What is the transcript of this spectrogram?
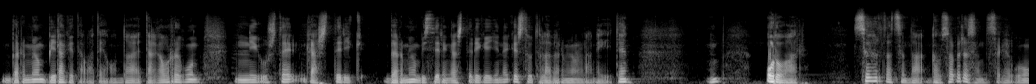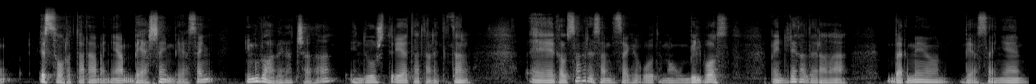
bermeon biraketa bat egon da eta gaur egun nik uste gazterik bermeon biziren gazterik gehienek ez dutela bermeon lan egiten. Hm? Oro har. Ze gertatzen da? Gauza bere esan dezakegu ez horretara, baina behasain behasain ingurua aberatsa da, industria eta tal eta tal. E, gauza bere esan dezakegu demagun Bilboz, baina nire galdera da Bermeon, behasainen,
